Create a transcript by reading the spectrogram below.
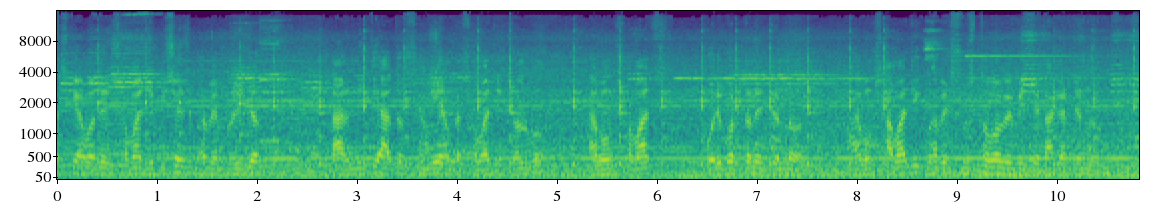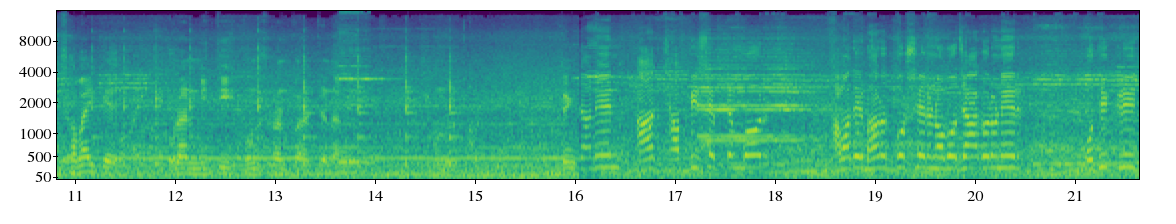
আজকে আমাদের সমাজে বিশেষভাবে প্রয়োজন। তার নীতি আদর্শ নিয়ে আমরা সমাজে চলব এবং সমাজ পরিবর্তনের জন্য এবং সামাজিকভাবে সুস্থভাবে বেঁচে থাকার জন্য সবাইকে ওনার নীতি অনুসরণ করার জন্য আমি জানেন, আজ ছাব্বিশ সেপ্টেম্বর আমাদের ভারতবর্ষের নবজাগরণের অধিকৃত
